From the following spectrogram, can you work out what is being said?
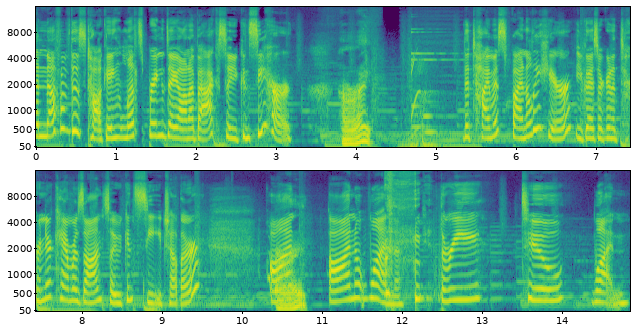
enough of this talking. Let's bring Diana back so you can see her. All right. The time is finally here. You guys are going to turn your cameras on so you can see each other. On All right. on one, three, two, one.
